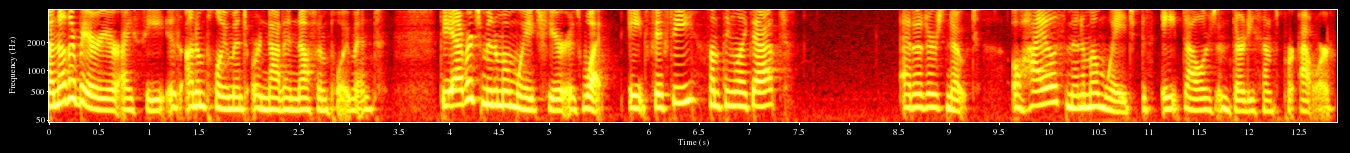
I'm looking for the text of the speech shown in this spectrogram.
Another barrier I see is unemployment or not enough employment. The average minimum wage here is what, 850, something like that? Editor's note: Ohio's minimum wage is $8.30 per hour.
